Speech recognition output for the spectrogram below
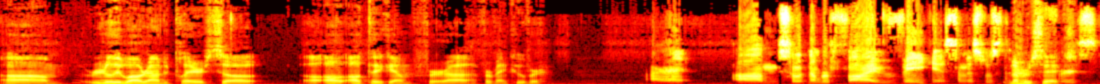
um, really well-rounded player. So I'll, I'll, I'll take him for uh, for Vancouver. All right. Um, so at number five, Vegas, and this was Number six.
